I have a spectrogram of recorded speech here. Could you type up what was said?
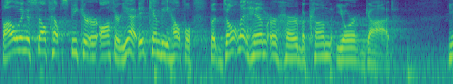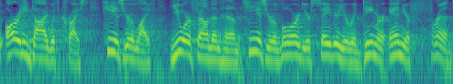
Following a self help speaker or author, yeah, it can be helpful, but don't let him or her become your God. You already died with Christ. He is your life. You are found in Him. He is your Lord, your Savior, your Redeemer, and your friend.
